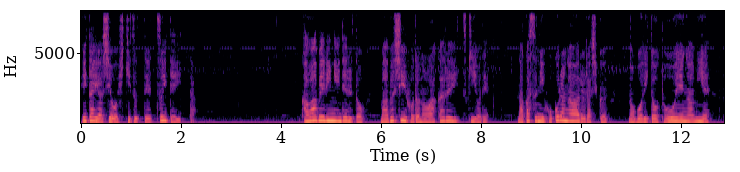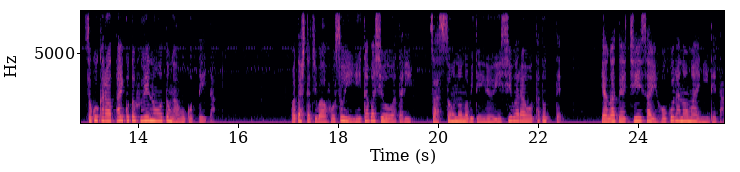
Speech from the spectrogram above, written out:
痛い足を引きずってついていった。川べりに出ると眩しいほどの明るい月夜で、中州に祠があるらしく、上りと東映が見え、そこから太鼓と笛の音が起こっていた。私たちは細い板橋を渡り、雑草の伸びている石原をたどって、やがて小さい祠の前に出た。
